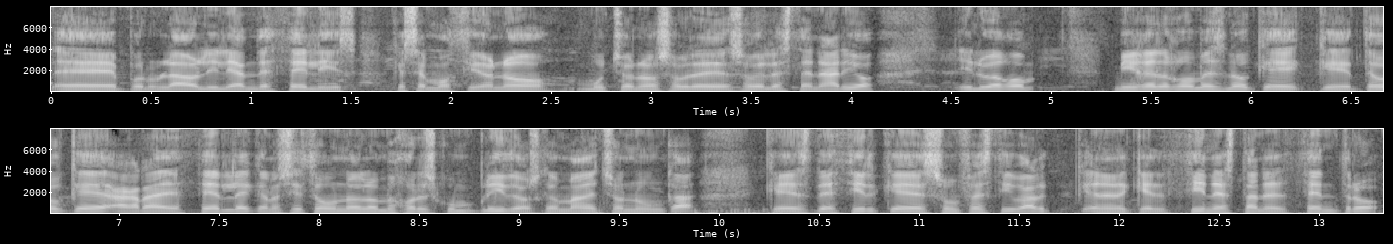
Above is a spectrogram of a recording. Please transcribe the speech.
Eh, por un lado Lilian de Celis, que se emocionó mucho, ¿no? Sobre, sobre el escenario, y luego Miguel Gómez, ¿no? Que, que tengo que agradecerle, que nos hizo uno de los mejores cumplidos que me han hecho nunca, que es decir que es un festival en el que el cine está en el centro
